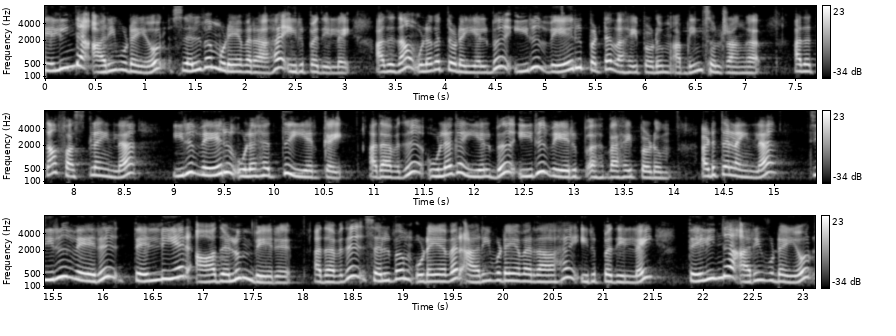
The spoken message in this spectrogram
தெளிந்த அறிவுடையோர் செல்வம் உடையவராக இருப்பதில்லை. அதுதான் உலகத்தோட இயல்பு இரு வேறுபட்ட வகைப்படும் அப்படின்னு சொல்கிறாங்க அதைத்தான் ஃபஸ்ட் லைனில் இரு வேறு உலகத்து இயற்கை அதாவது உலக இயல்பு இரு வேறு வகைப்படும். அடுத்த லைனில் திருவேறு தெல்லியர் ஆதலும் வேறு. அதாவது செல்வம் உடையவர் அறிவுடையவராக இருப்பதில்லை தெளிந்த அறிவுடையோர்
